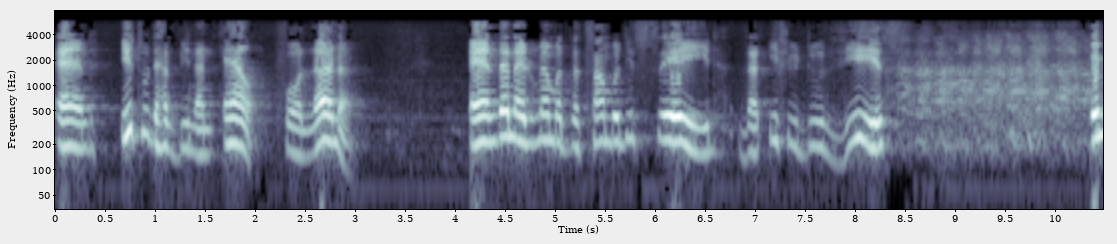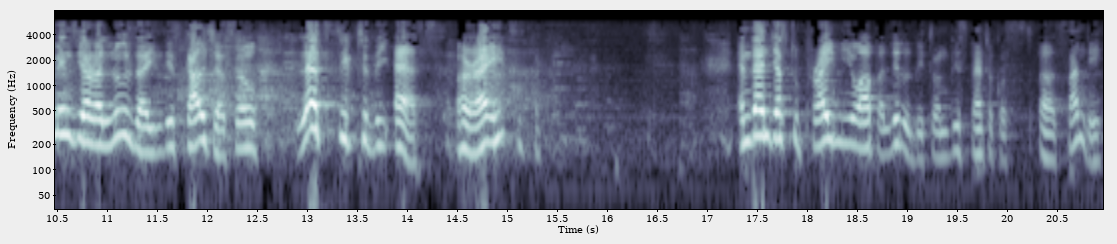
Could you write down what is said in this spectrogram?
And it would have been an L for learner. And then I remembered that somebody said that if you do this, it means you're a loser in this culture. So let's stick to the S, alright? And then just to prime you up a little bit on this Pentecost uh, Sunday,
